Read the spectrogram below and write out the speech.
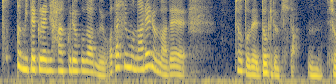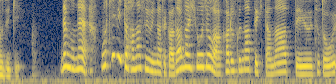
ちょっと見てくれに迫力があるのよ。私も慣れるまでちょっとねドキドキした、うん、正直。でもねおちびと話すようになってからだんだん表情が明るくなってきたなっていうちょっと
